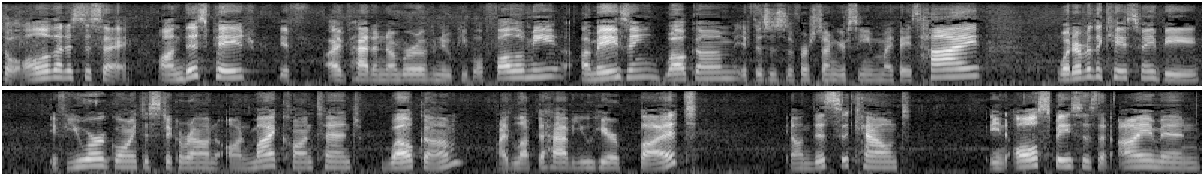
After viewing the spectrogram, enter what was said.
So, all of that is to say, on this page, if I've had a number of new people follow me, amazing, welcome. If this is the first time you're seeing my face, hi. Whatever the case may be, if you are going to stick around on my content, welcome. I'd love to have you here, but on this account, in all spaces that I am in,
